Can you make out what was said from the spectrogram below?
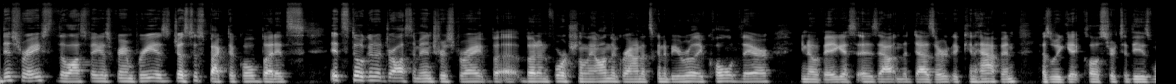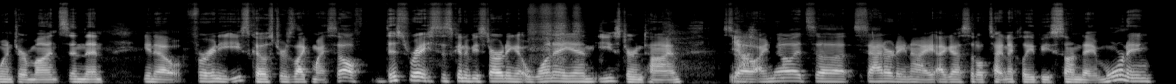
this race, the Las Vegas Grand Prix, is just a spectacle, but it's it's still going to draw some interest, right? But but unfortunately, on the ground, it's going to be really cold there. You know, Vegas is out in the desert. It can happen as we get closer to these winter months, and then you know, for any East Coasters like myself, this race is going to be starting at 1 a.m. Eastern time. So yeah. I know it's a Saturday night. I guess it'll technically be Sunday morning,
